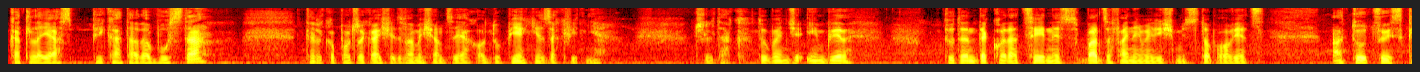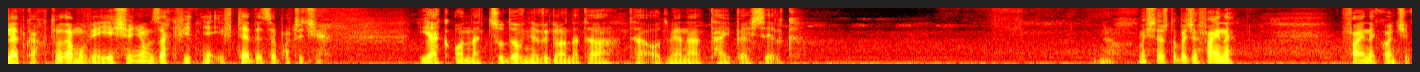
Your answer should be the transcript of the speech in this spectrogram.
Catleya spicata robusta. Tylko poczekajcie dwa miesiące, jak on tu pięknie zakwitnie. Czyli tak, tu będzie imbir, tu ten dekoracyjny bardzo fajnymi liśćmi stopowiec, a tu coś sklepka, która mówię jesienią zakwitnie i wtedy zobaczycie jak ona cudownie wygląda ta, ta odmiana Typer Silk. No, myślę, że to będzie fajny, fajny kącik.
